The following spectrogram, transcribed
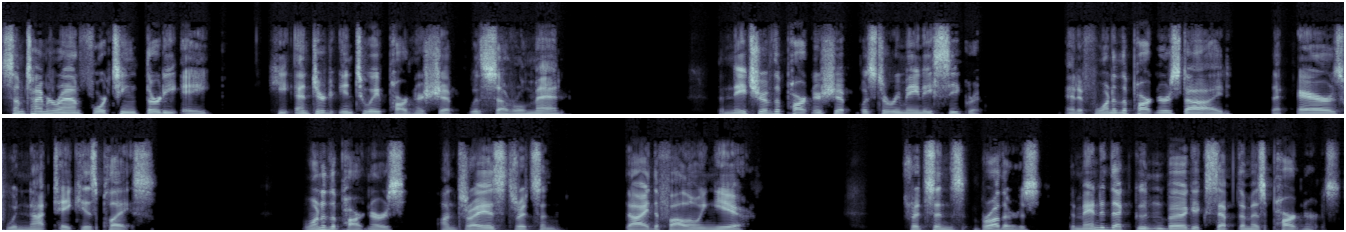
Sometime around 1438, he entered into a partnership with several men. The nature of the partnership was to remain a secret, and if one of the partners died, the heirs would not take his place. One of the partners, Andreas Dritzehn, died the following year. Dritzehn's brothers demanded that Gutenberg accept them as partners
